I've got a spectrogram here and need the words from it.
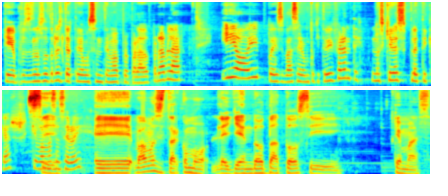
que pues nosotros ya tenemos un tema preparado para hablar. Y hoy pues va a ser un poquito diferente. ¿Nos quieres platicar qué vamos a hacer hoy? Eh, vamos a estar como leyendo datos y... ¿Qué más?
